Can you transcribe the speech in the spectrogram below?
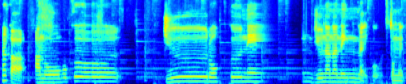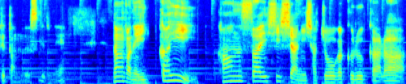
なんかあの僕16年17年ぐらいこう勤めてたんですけどね。なんかね一回関西支社に社長が来るから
